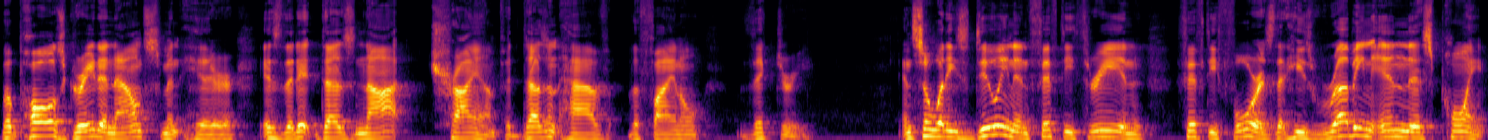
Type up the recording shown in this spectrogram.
But Paul's great announcement here is that it does not triumph, it doesn't have the final victory. And so, what he's doing in 53 and 54 is that he's rubbing in this point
